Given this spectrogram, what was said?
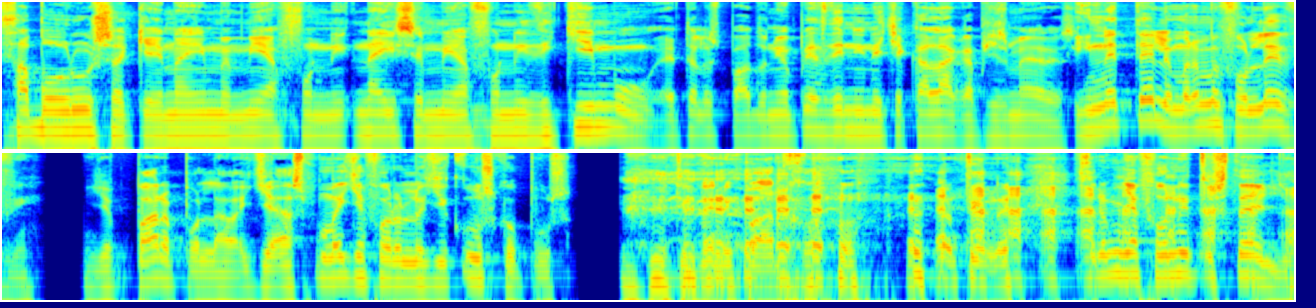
θα μπορούσα και να, είμαι μια φωνή, να είσαι μια φωνή δική μου, ε, τέλος πάντων, η οποία δεν είναι και καλά κάποιες μέρες. Είναι τέλειο, εμένα με βολεύει. Για πάρα πολλά. Για, ας πούμε για φορολογικούς σκοπούς. ότι δεν υπάρχω. Ότι είναι- Αυτό είναι μια φωνή του Στέλιου.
